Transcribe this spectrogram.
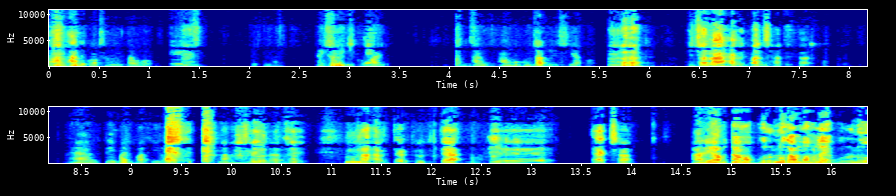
bisa pas mistake saan ada kok sama tahu action ini kok baik aku pun tak beli siapa bisa nah hari pan saat itu ah tiba tiba sih nah nah hari itu tidak action আরে আব তাও পুরনো কাম হলে পুরনো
